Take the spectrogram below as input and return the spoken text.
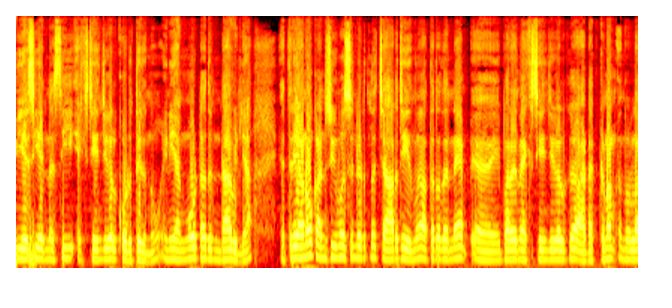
B S C N S C എക്സ്ചേഞ്ചുകൾ കൊടുത്തിരുന്നു. ഇനി അങ്ങോട്ട് അത് ഉണ്ടാവില്ല എത്രയാണോ കൺസ്യൂമേഴ്സിന്റെ അടുത്ത് ചാർജ് ചെയ്യുന്നത് അത്ര തന്നെ ഈ പറയുന്ന എക്സ്ചേഞ്ചുകൾക്ക് അടക്കണം എന്നുള്ള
